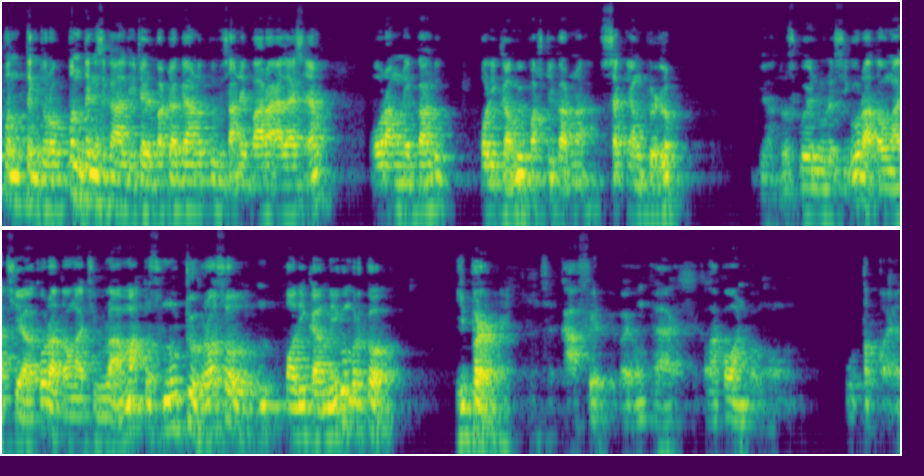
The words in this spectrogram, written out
penting, cara penting sekali. Daripada yang tulisannya para LSM. Orang nikah itu poligami pasti karena seks yang berlebih. Ya, terus gue nulis itu atau ngaji aku, atau ngaji ulama, terus nuduh Rasul poligami itu mereka hiper kafir kayak orang kelakuan kok utek kok ya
